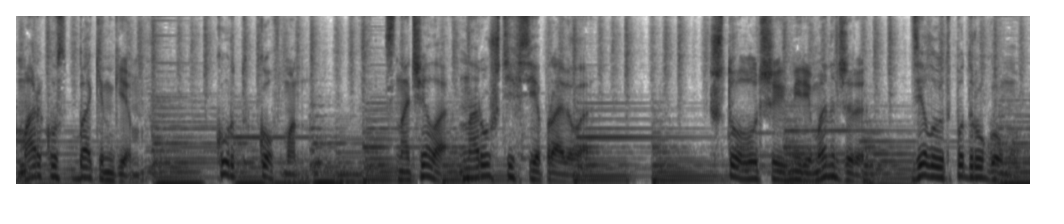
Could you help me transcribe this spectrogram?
Маркус Бакингем. Курт Кофман. Сначала нарушьте все правила. Что лучшие в мире менеджеры делают по-другому –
